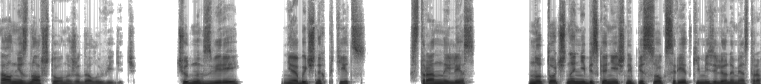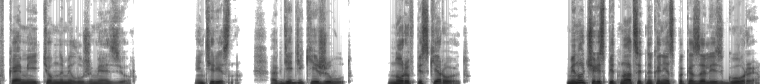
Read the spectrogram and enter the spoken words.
Ал не знал, что он ожидал увидеть. Чудных зверей? Необычных птиц? Странный лес? Но точно не бесконечный песок с редкими зелеными островками и темными лужами озер. Интересно, а где дикие живут? Норы в песке роют? Минут через пятнадцать наконец показались горы,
